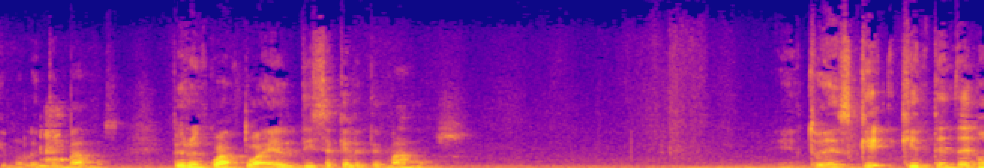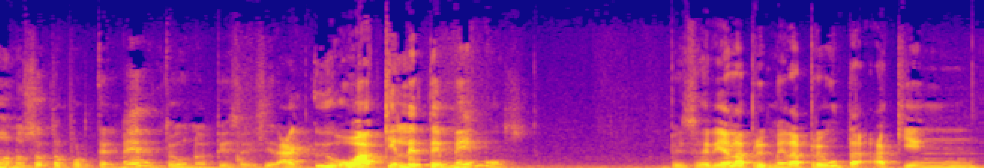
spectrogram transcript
que no le temamos. Pero en cuanto a Él, dice que le temamos. Entonces, ¿qué, qué entendemos nosotros por temer? Entonces uno empieza a decir, ¿a- ¿o a quién le tememos? Pues sería la primera pregunta. ¿A quién?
